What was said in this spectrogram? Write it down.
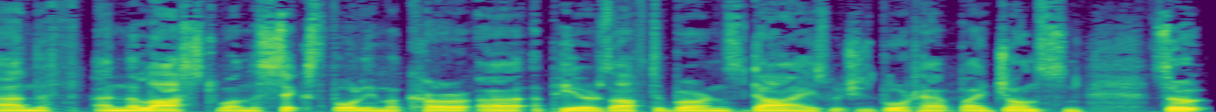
and the and the last one the sixth volume occur, uh, appears after Burns dies which is brought out by Johnson so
